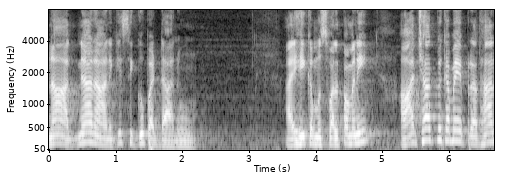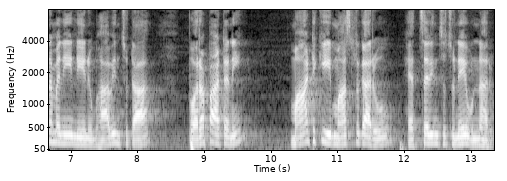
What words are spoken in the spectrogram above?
నా అజ్ఞానానికి సిగ్గుపడ్డాను. ఐహికము స్వల్పమని ఆధ్యాత్మికమే ప్రధానమని నేను భావించుట పొరపాటని మాటికి మాస్టర్ గారు హెచ్చరించుచునే ఉన్నారు.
